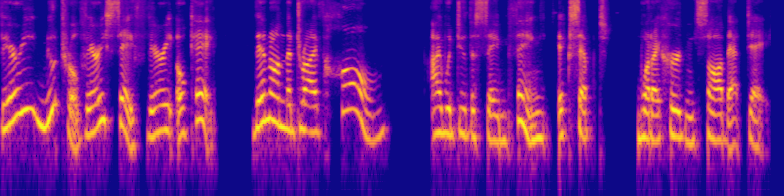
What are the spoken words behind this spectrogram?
very neutral, very safe, very okay. Then on the drive home, I would do the same thing, except what I heard and saw that day.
